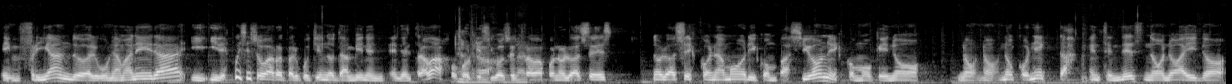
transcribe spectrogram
enfriando de alguna manera y, después eso va repercutiendo también en, el trabajo, porque si vos el trabajo no lo haces no lo haces con amor y con pasión, es como que no, no, no, no conectas, ¿me entendés? No, no hay, no,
